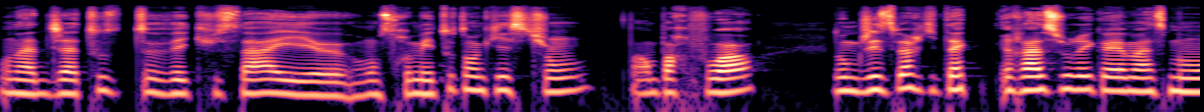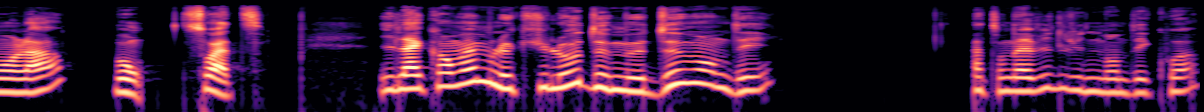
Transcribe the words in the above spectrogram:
On a déjà tous vécu ça et euh, on se remet tout en question, enfin, parfois. Donc j'espère qu'il t'a rassuré quand même à ce moment-là. Bon, soit. Il a quand même le culot de me demander, à ton avis, de lui demander quoi?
